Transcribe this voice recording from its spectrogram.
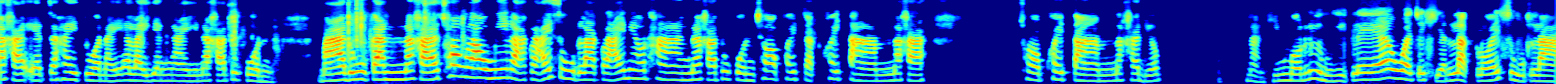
นะคะแอดจะให้ตัวไหนอะไรยังไงนะคะ ทุกคนมาดูกันนะคะ ช่องเรามีหลากหลายสูตรหลากหลายแนวทางนะคะ ทุกคนชอบค่อยจัดค่อยตามนะคะ ชอบค่อยตามนะคะ เดี๋ยว นั่นหินบอลืมอีกแล้วว่าจะเขียนหลักร้อยสูตรล้า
